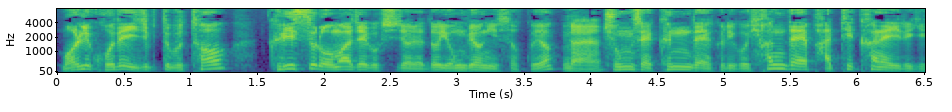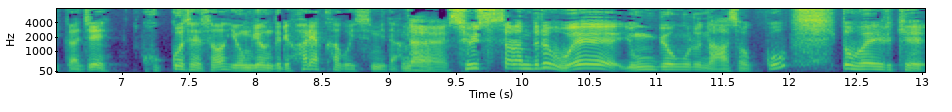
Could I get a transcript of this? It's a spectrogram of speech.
멀리 고대 이집트부터 그리스 로마 제국 시절에도 용병이 있었고요. 네. 중세, 근대 그리고 현대 바티칸에 이르기까지 곳곳에서 용병들이 활약하고 있습니다. 네. 스위스 사람들은 왜 용병으로 나섰고 또 왜 이렇게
